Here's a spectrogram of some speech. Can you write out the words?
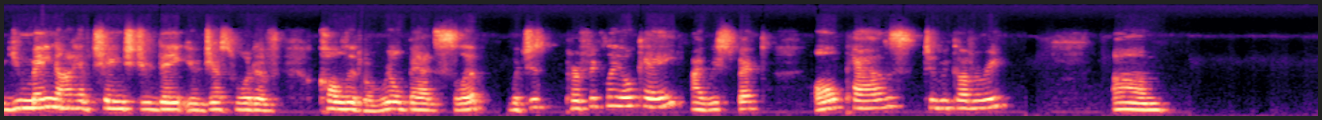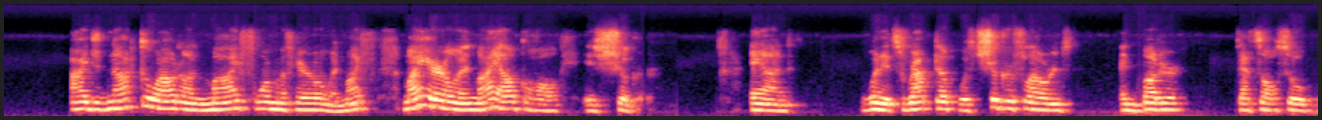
you may not have changed your date. You just would have called it a real bad slip, which is perfectly okay. I respect all paths to recovery. Um, I did not go out on my form of heroin. My my heroin, my alcohol is sugar. And when it's wrapped up with sugar, flour, and, and butter, that's also,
